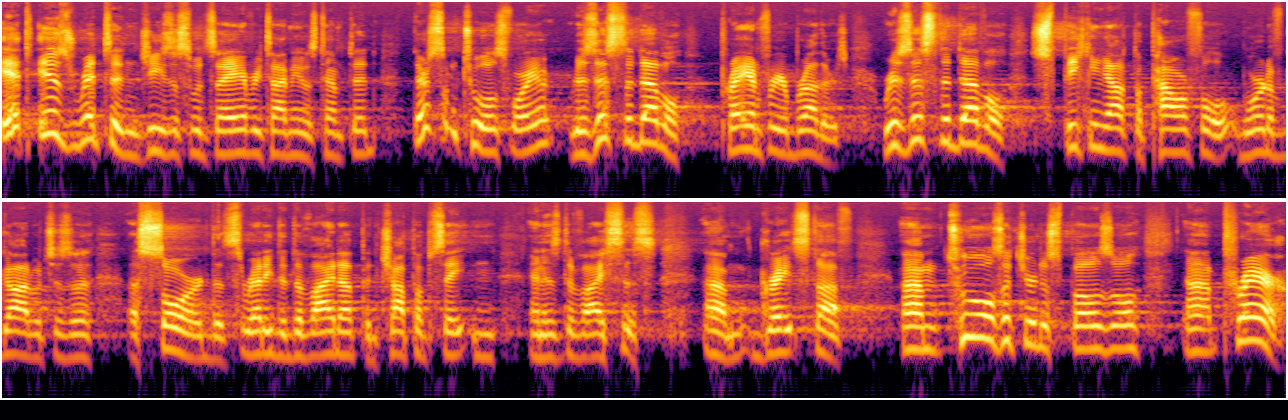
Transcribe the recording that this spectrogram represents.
It is written, Jesus would say every time he was tempted. There's some tools for you. Resist the devil, praying for your brothers. Resist the devil, speaking out the powerful word of God, which is a, a sword that's ready to divide up and chop up Satan and his devices. Um, great stuff. Um, tools at your disposal, uh, prayer.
